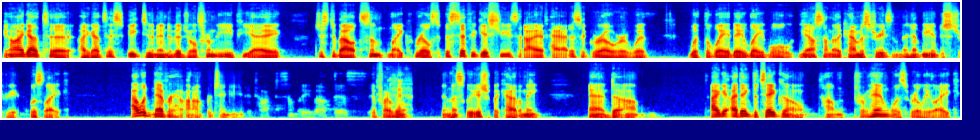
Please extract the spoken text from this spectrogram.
You know, I got to I got to speak to an individual from the EPA just about some like real specific issues that I have had as a grower with with the way they label, you know, some of the chemistries in the, in the industry. It was like, I would never have an opportunity to talk to somebody about this if I were in this leadership academy. And um, I, I, think the take home um, from him was really like,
